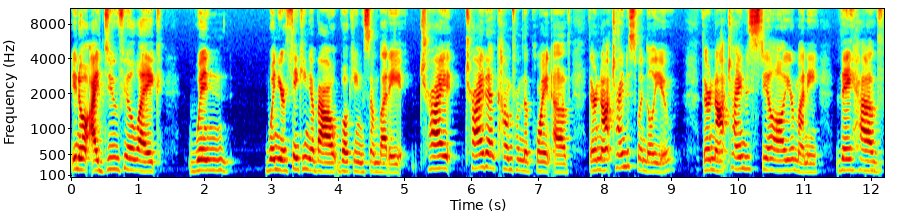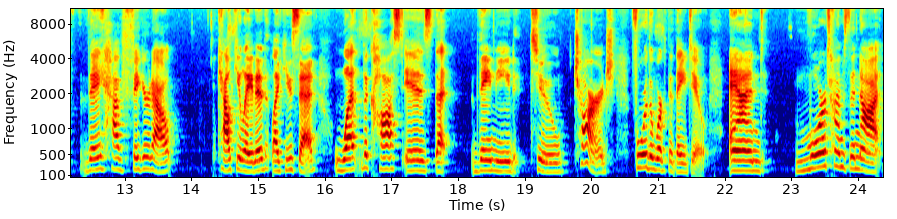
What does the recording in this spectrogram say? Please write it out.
You know, I do feel like when when you're thinking about booking somebody, try try to come from the point of they're not trying to swindle you. They're not trying to steal all your money. They have they have figured out calculated, like you said, what the cost is that they need to charge for the work that they do. And more times than not,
